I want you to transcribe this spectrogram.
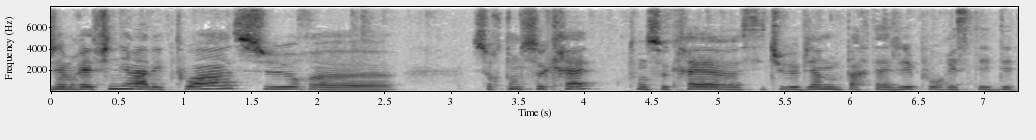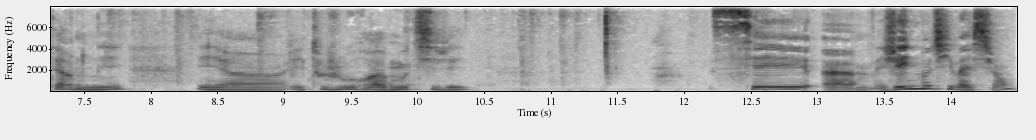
j'aimerais finir avec toi sur, sur ton secret. Ton secret, si tu veux bien nous le partager pour rester déterminé et, euh, toujours euh, motivée C'est, euh, j'ai une motivation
